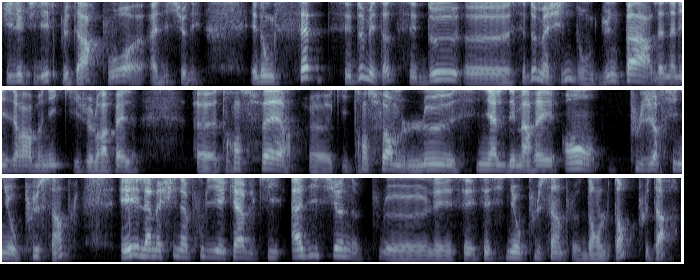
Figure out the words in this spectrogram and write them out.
qu'il utilise plus tard pour euh, additionner. Et donc ces deux méthodes, ces deux, euh, ces deux machines, donc d'une part l'analyseur harmonique qui, je le rappelle, euh, transfère, qui transforme le signal marées en plusieurs signaux plus simples, et la machine à poulies et câbles qui additionne ces, signaux plus simples dans le temps, plus tard.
